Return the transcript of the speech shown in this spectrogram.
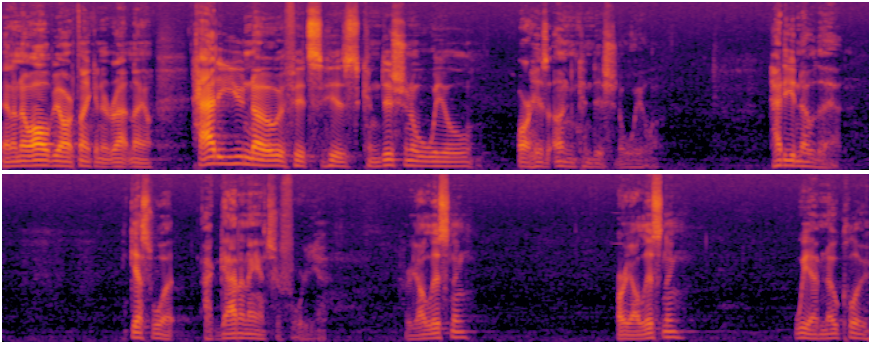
And I know all of you are thinking it right now. How do you know if it's His conditional will or His unconditional will? How do you know that? Guess what? I got an answer for you. Are y'all listening? Are y'all listening? We have no clue.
